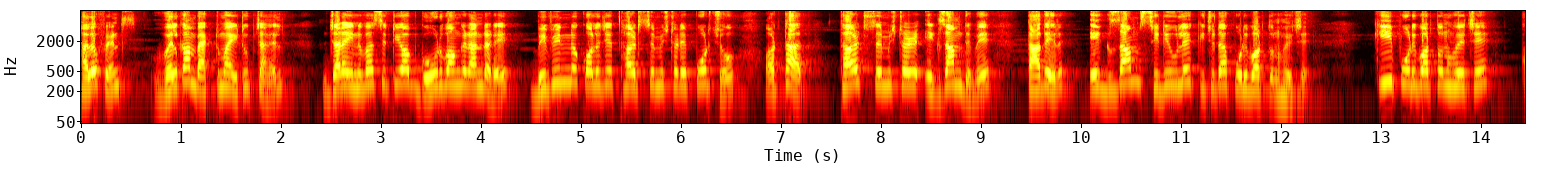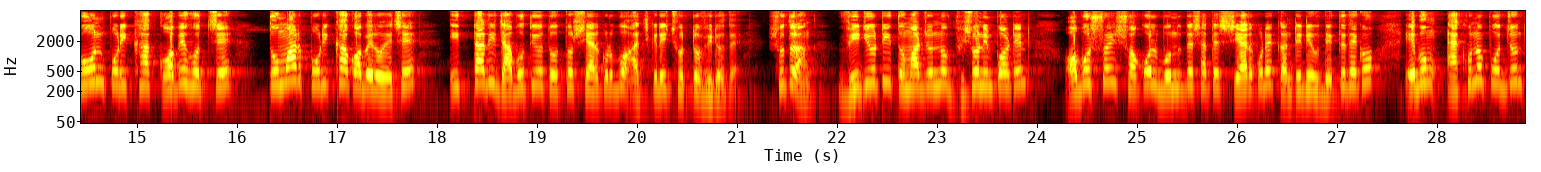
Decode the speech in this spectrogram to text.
Hello friends welcome back to my YouTube channel যারা ইউনিভার্সিটি অফ গৌড়বঙ্গের আন্ডারে বিভিন্ন কলেজে থার্ড সেমিস্টারে পড়ছো, অর্থাৎ থার্ড সেমিস্টারের এক্সাম দেবে, তাদের এক্সাম শিডিউলে কিছুটা পরিবর্তন হয়েছে। কি পরিবর্তন হয়েছে? কোন পরীক্ষা কবে হচ্ছে? তোমার পরীক্ষা কবে রয়েছে? ইত্যাদি যাবতীয় তথ্য শেয়ার করব আজকের এই ছোট্ট ভিডিওতে সুতরাং ভিডিওটি তোমার জন্য ভীষণ ইম্পর্টেন্ট অবশ্যই সকল বন্ধুদের সাথে শেয়ার করে কন্টিনিউ দেখতে থেকো এবং এখনও পর্যন্ত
